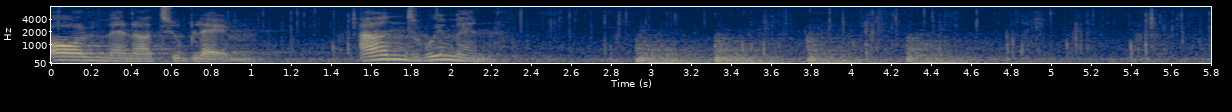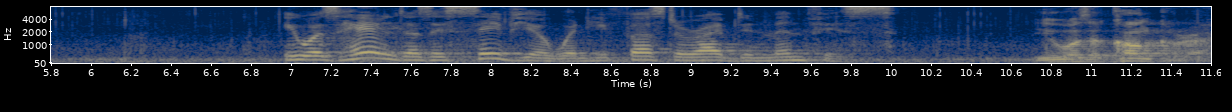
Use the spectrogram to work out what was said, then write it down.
All men are to blame. And women. He was hailed as a savior when he first arrived in Memphis. He was a conqueror.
